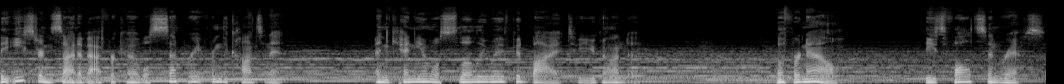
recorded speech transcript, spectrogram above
The eastern side of Africa will separate from the continent, and Kenya will slowly wave goodbye to Uganda. But for now, these faults and rifts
